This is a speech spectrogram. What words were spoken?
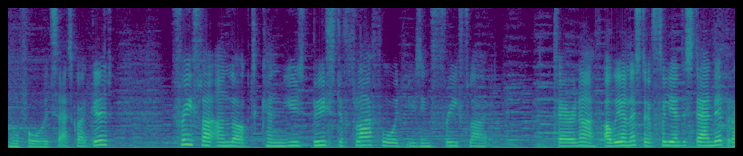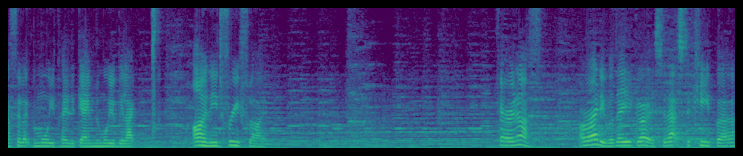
more forward. So that's quite good. Free flight unlocked. Can use boost to fly forward using free flight. Fair enough. I'll be honest, don't fully understand it, but I feel like the more you play the game, the more you'll be like, I need free flight. Fair enough. Alrighty, well there you go. So that's the keeper.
